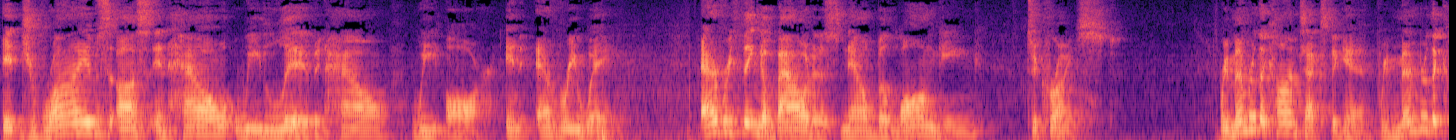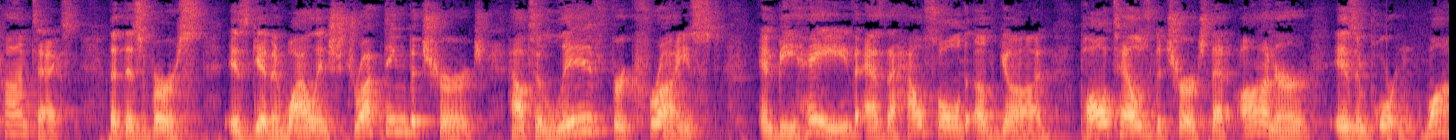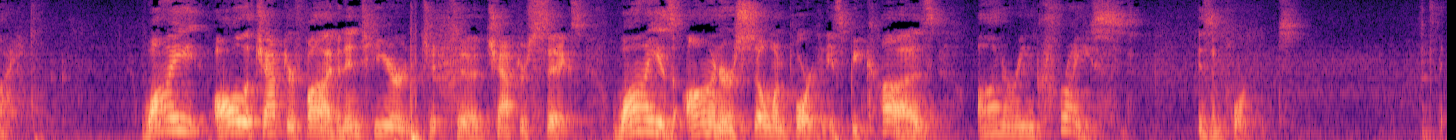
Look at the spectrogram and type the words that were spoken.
It drives us in how we live and how we are in every way. Everything about us now belonging to Christ. Remember the context again. Remember the context that this verse is given while instructing the church how to live for Christ and behave as the household of God. Paul tells the church that honor is important. Why? Why all of chapter 5 and into here to, to chapter 6? Why is honor so important? It's because honoring Christ is important.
